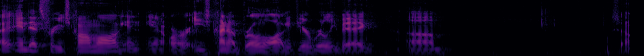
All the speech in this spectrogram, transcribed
an index for each conn log and you know, or each kind of bro log if you're really big. Um, so.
